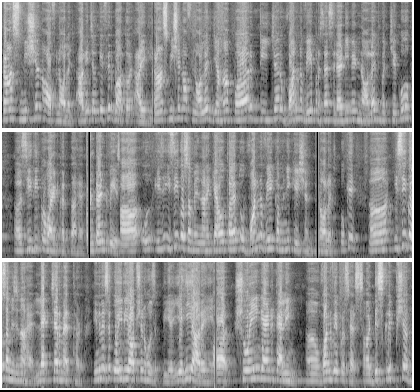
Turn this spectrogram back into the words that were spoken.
ट्रांसमिशन ऑफ़ नॉलेज आगे चल के फिर बात आएगी. ट्रांसमिशन ऑफ़ नॉलेज यहाँ पर teacher one way process readymade knowledge बच्चे को सीधी प्रोवाइड करता है। कंटेंट बेस इस, इसी को समझना है क्या होता है? तो one way communication knowledge okay इसी को समझना है लेक्चर मेथड इनमें से कोई भी ऑप्शन हो सकती है यही आ रहे हैं। और showing and telling one way process description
